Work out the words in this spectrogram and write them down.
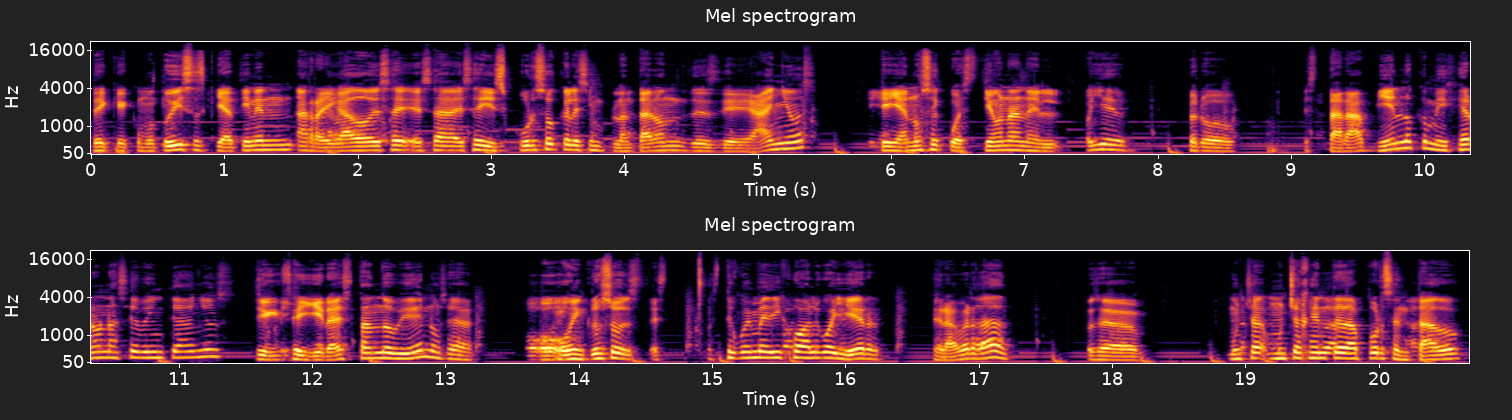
De que, como tú dices, que ya tienen arraigado ese, ese discurso que les implantaron desde años, que ya no se cuestionan el, oye, pero ¿estará bien lo que me dijeron hace 20 años? ¿Seguirá estando bien? O sea, o, incluso este güey me dijo algo ayer, ¿será verdad? O sea, mucha, mucha gente da por sentado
